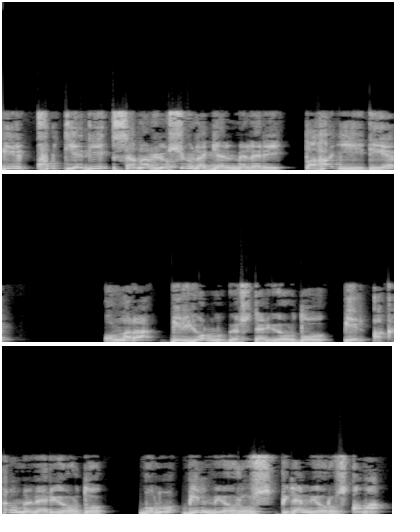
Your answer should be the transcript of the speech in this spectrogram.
bir kurt yedi senaryosuyla gelmeleri daha iyi diye onlara bir yol mu gösteriyordu, bir akıl mı veriyordu? Bunu bilmiyoruz, bilemiyoruz ama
